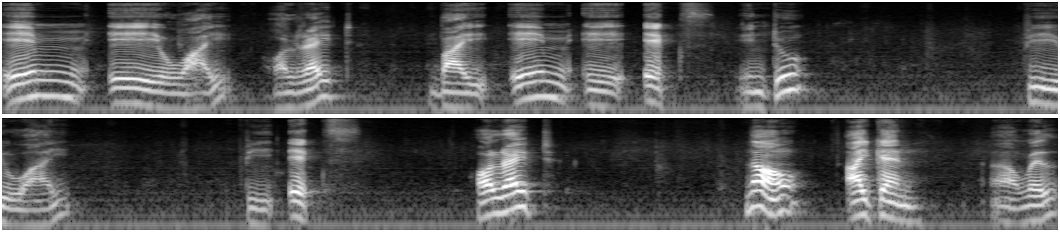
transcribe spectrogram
M A y all right by M A x into P y P x all right. Now, I can uh, well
